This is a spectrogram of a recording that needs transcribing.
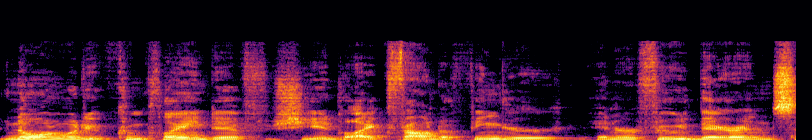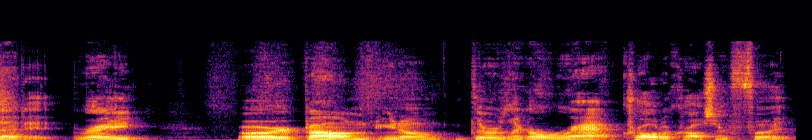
no one would have complained if she had, like, found a finger in her food there and said it, right? Or found, you know, there was, like, a rat crawled across her foot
